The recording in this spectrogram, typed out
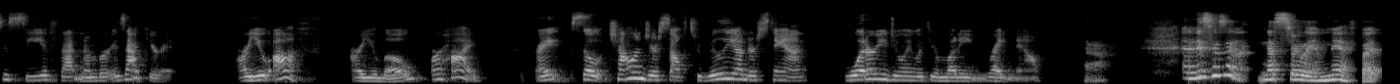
to see if that number is accurate. Are you off? Are you low or high? Right? So challenge yourself to really understand what are you doing with your money right now? Yeah. And this isn't necessarily a myth, but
